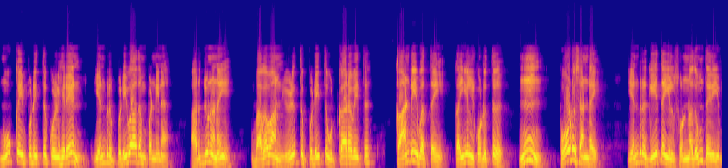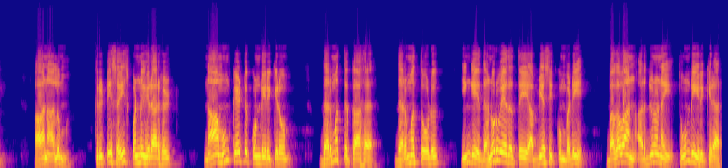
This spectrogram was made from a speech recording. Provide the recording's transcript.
மூக்கை பிடித்து கொள்கிறேன் என்று பிடிவாதம் பண்ணின அர்ஜுனனை பகவான் இழுத்து பிடித்து உட்கார வைத்து காண்டீபத்தை கையில் கொடுத்து ம் போடு சண்டை என்று கீதையில் சொன்னதும் தெரியும். ஆனாலும் கிரிட்டிசைஸ் பண்ணுகிறார்கள். நாமும் கேட்டுக்கொண்டிருக்கிறோம் தர்மத்துக்காக தர்மத்தோடு இங்கே தனுர்வேதத்தை அபியசிக்கும்படி பகவான் அர்ஜுனனை தூண்டியிருக்கிறார்.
